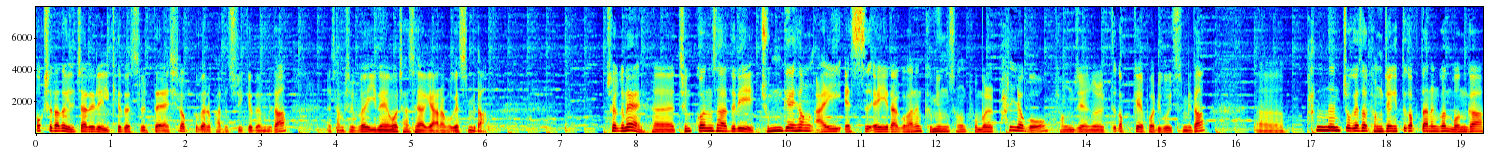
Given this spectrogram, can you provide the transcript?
혹시라도 일자리를 잃게 됐을 때 실업급여를 받을 수 있게 됩니다. 잠시 후에 이 내용을 자세하게 알아보겠습니다. 최근에 증권사들이 중개형 ISA라고 하는 금융상품을 팔려고 경쟁을 뜨겁게 벌이고 있습니다. 어, 찾는 쪽에서 경쟁이 뜨겁다는 건 뭔가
